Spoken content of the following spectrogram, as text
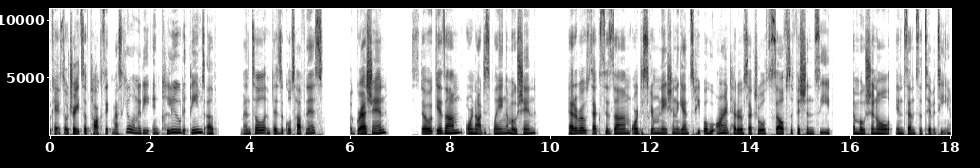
Okay, so traits of toxic masculinity include themes of mental and physical toughness, aggression, stoicism or not displaying emotion, heterosexism or discrimination against people who aren't heterosexual, self sufficiency, emotional insensitivity.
